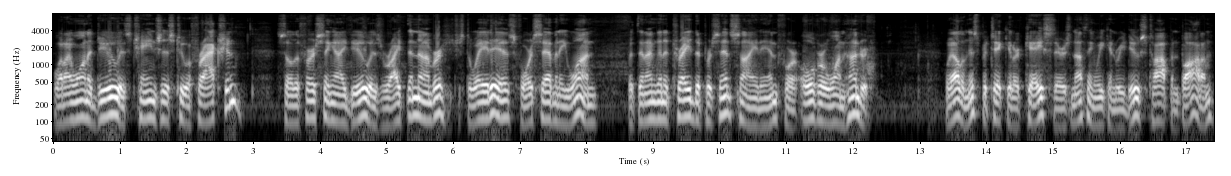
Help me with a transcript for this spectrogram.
What I want to do is change this to a fraction. So the first thing I do is write the number, just the way it is, 471 but then I'm going to trade the percent sign in for over 100. Well, in this particular case, there's nothing we can reduce top and bottom,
